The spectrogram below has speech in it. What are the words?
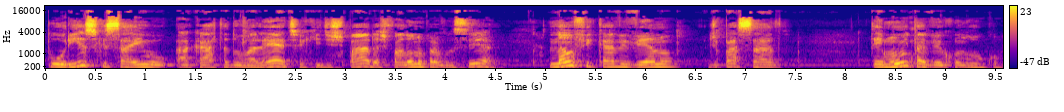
Por isso que saiu a carta do Valete aqui de espadas falando para você não ficar vivendo de passado. Tem muito a ver com o lucro.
